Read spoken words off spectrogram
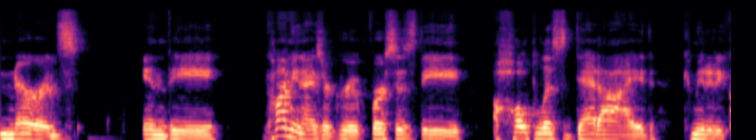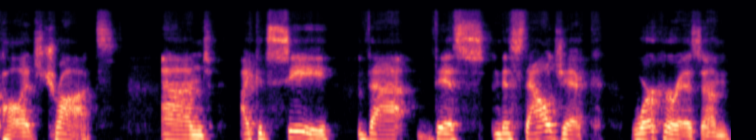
nerds in the communizer group versus the uh, hopeless, dead eyed community college trots. And I could see that this nostalgic workerism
